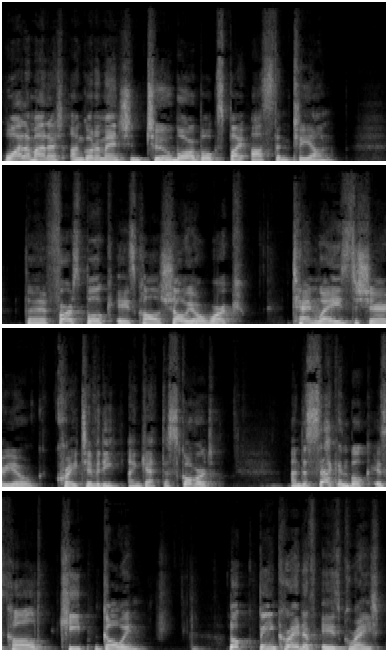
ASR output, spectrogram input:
While I'm at it, I'm going to mention two more books by Austin Kleon. The first book is called Show Your Work 10 Ways to Share Your Creativity and Get Discovered. And the second book is called Keep Going Look, being creative is great,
